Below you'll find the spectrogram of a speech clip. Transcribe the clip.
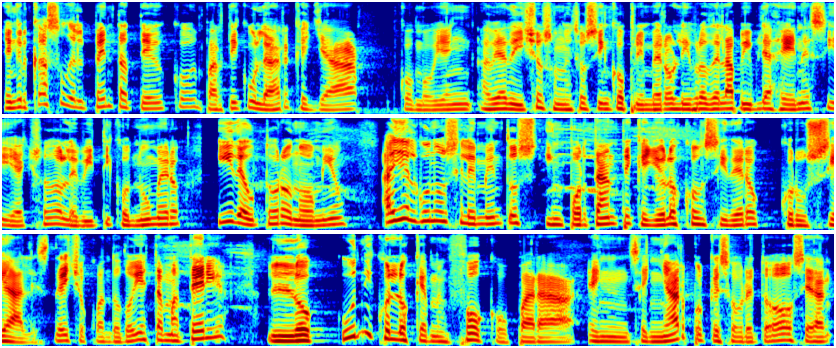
En el caso del Pentateuco en particular, que ya como bien había dicho, son estos cinco primeros libros de la Biblia, Génesis, Éxodo, Levítico, Número y Deuteronomio. Hay algunos elementos importantes que yo los considero cruciales. De hecho, cuando doy esta materia, lo único en lo que me enfoco para enseñar, porque sobre todo se dan,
